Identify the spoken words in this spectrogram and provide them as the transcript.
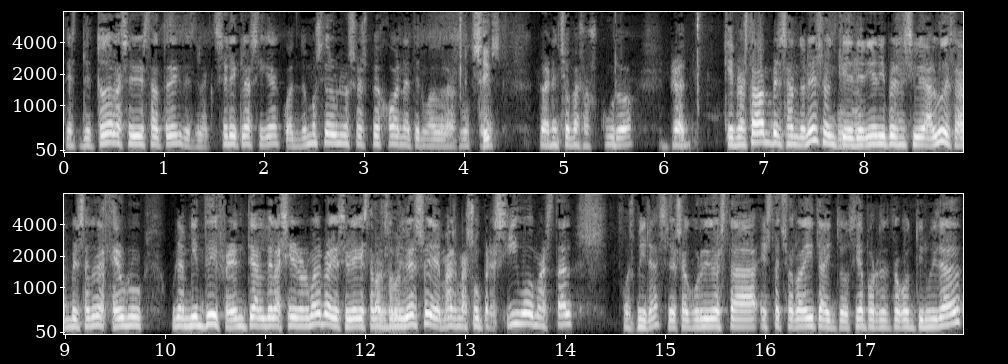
de, toda la serie de Star Trek, desde la serie clásica, cuando hemos ido al universo espejo han atenuado las luces, lo han hecho más oscuro, pero que no estaban pensando en eso, en que tenían hipersensibilidad a la luz, estaban pensando en hacer un, un, ambiente diferente al de la serie normal para que se vea que estamos en el universo y además más opresivo, más tal. Pues mira, se les ha ocurrido esta, esta chorradita introducida por retrocontinuidad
